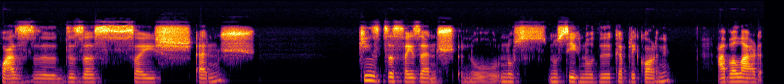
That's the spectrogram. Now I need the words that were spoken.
quase 16 anos, 15, 16 anos no, no, no signo de Capricórnio, a abalar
